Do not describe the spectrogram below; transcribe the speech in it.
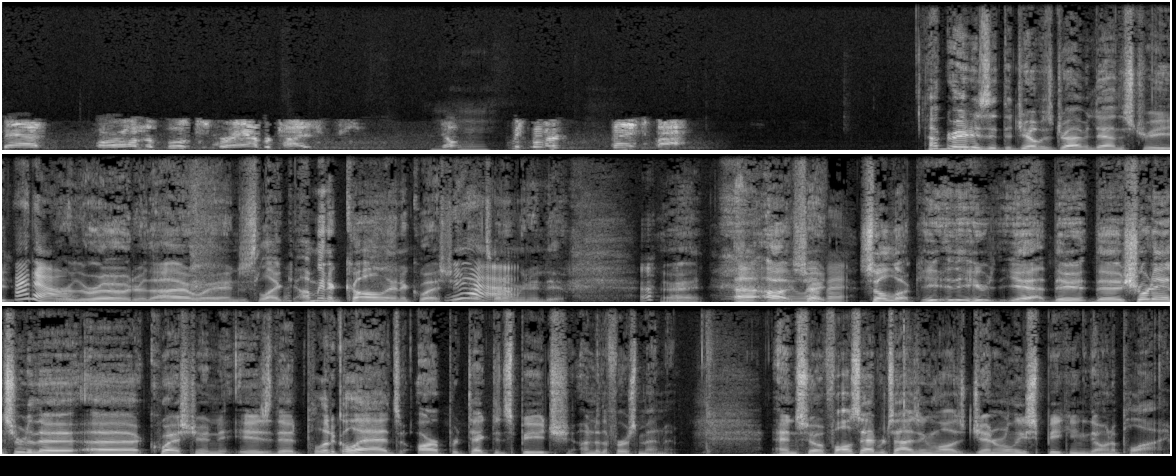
that are on the books for advertisers. Mm-hmm. Thanks. Bye. How great is it that Joe was driving down the street or the road or the highway and just like, I'm going to call in a question. That's what I'm going to do. All right. Uh, oh, I sorry. So look, here, yeah, the the short answer to the uh, question is that political ads are protected speech under the First Amendment, and so false advertising laws, generally speaking, don't apply.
